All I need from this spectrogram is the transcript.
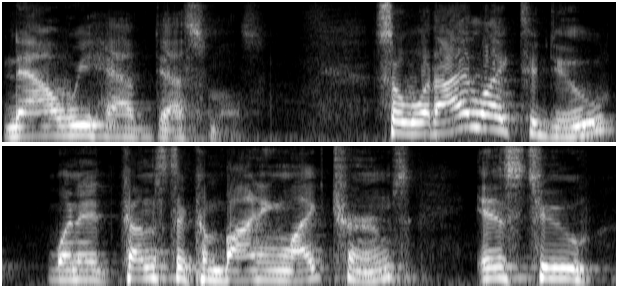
now we have decimals. So what I like to do when it comes to combining like terms is to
